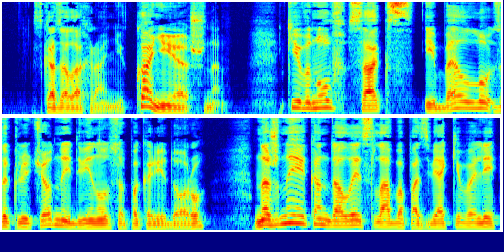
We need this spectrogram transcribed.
— сказал охранник. «Конечно». Кивнув Сакс и Беллу, заключенный двинулся по коридору. Ножные кандалы слабо позвякивали.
